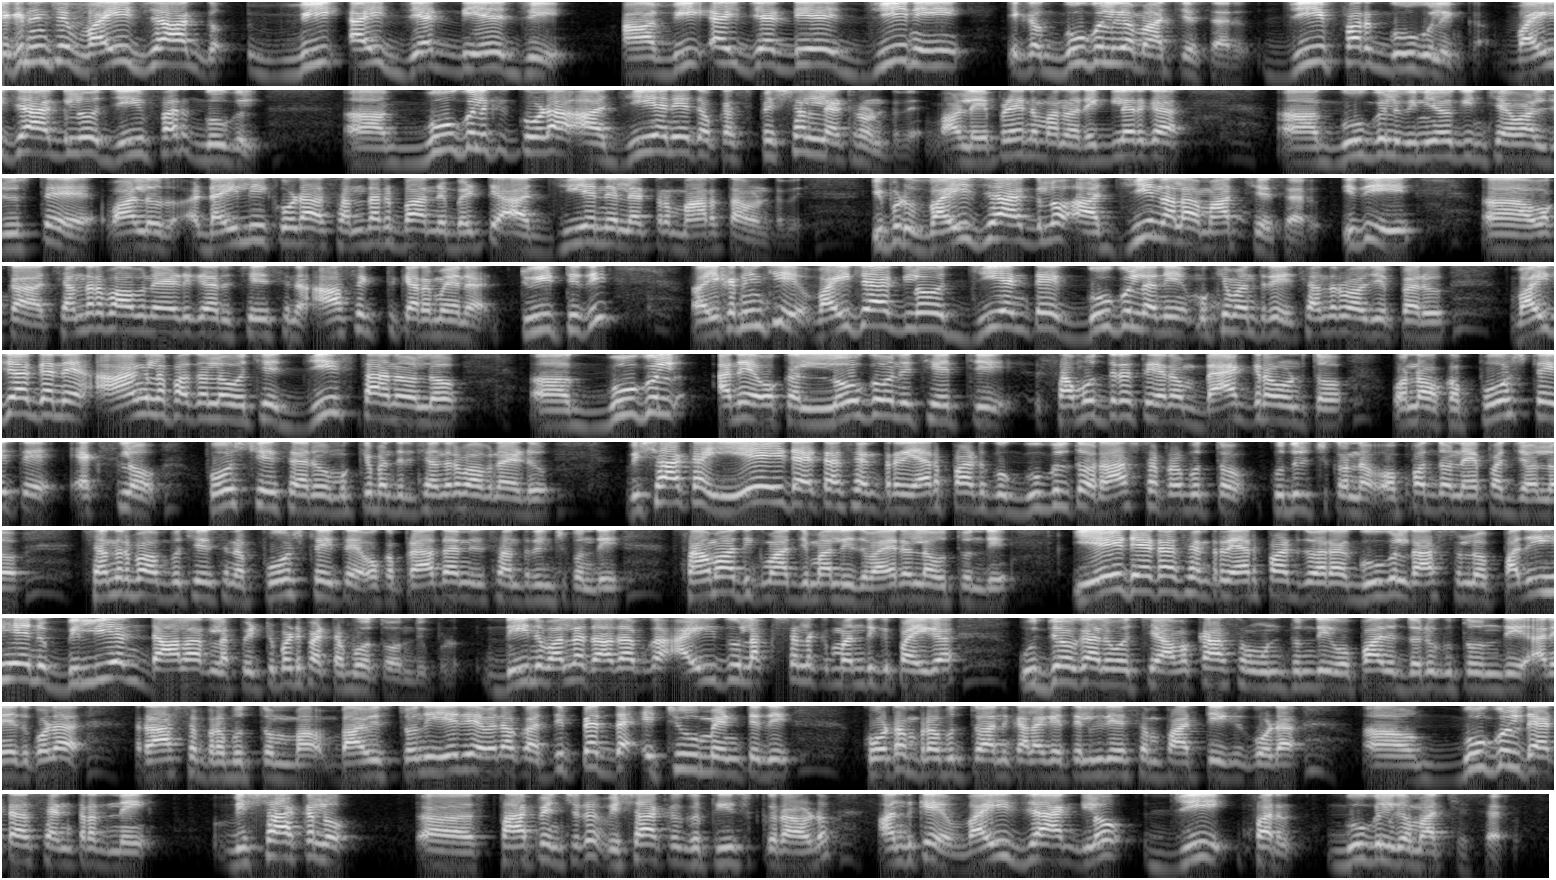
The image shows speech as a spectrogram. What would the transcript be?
ఇక నుంచి వైజాగ్ విఐజెడ్ఏజి ఆ విఐజెడ్ఏ జీని ఇక గూగుల్గా మార్చేశారు. జీ ఫర్ గూగుల్ ఇంకా. వైజాగ్లో జీ ఫర్ గూగుల్ గూగుల్కి కూడా ఆ జీ అనేది ఒక స్పెషల్ లెటర్ ఉంటుంది. వాళ్ళు ఎప్పుడైనా మనం రెగ్యులర్గా గూగుల్ వినియోగించే వాళ్ళు చూస్తే వాళ్ళు డైలీ కూడా సందర్భాన్ని బట్టి ఆ జీ అనే లెటర్ మారుతూ ఉంటుంది. ఇప్పుడు వైజాగ్లో ఆ జీన్ అలా మార్చేశారు. ఇది ఒక చంద్రబాబు నాయుడు గారు చేసిన ఆసక్తికరమైన ట్వీట్ ఇది. ఇక నుంచి వైజాగ్లో జీ అంటే గూగుల్ అని ముఖ్యమంత్రి చంద్రబాబు చెప్పారు. వైజాగ్ అనే ఆంగ్ల పదంలో వచ్చే జీ స్థానంలో గూగుల్ అనే ఒక లోగోని చేర్చి సముద్ర తీరం బ్యాక్గ్రౌండ్తో ఉన్న ఒక పోస్ట్ అయితే ఎక్స్లో పోస్ట్ చేశారు ముఖ్యమంత్రి Chandrababu Naidu. Visakha AI data centre ఏర్పాటుకు గూగుల్తో రాష్ట్ర ప్రభుత్వం కుదుర్చుకున్న ఒప్పందం నేపథ్యంలో చంద్రబాబు చేసిన పోస్ట్ అయితే ఒక ప్రాధాన్యత సంతరించుకుంది. సామాజిక మాధ్యమాలు ఇది వైరల్ అవుతుంది. ఏ డేటా సెంటర్ ఏర్పాటు ద్వారా గూగుల్ రాష్ట్రంలో పదిహేను బిలియన్ డాలర్ల పెట్టుబడి పెట్టబోతోంది ఇప్పుడు. దీనివల్ల దాదాపుగా ఐదు లక్షలకు మందికి పైగా ఉద్యోగాలు వచ్చే అవకాశం ఉంటుంది ఉపాధి దొరుకుతుంది అనేది కూడా రాష్ట్ర ప్రభుత్వం భావిస్తుంది. ఏది ఏమైనా ఒక అతిపెద్ద అచీవ్మెంట్ ఇది. కూటమి ప్రభుత్వానికి అలాగే తెలుగుదేశం పార్టీకి కూడా గూగుల్ డేటా సెంటర్ని విశాఖలో స్థాపించడం విశాఖకు తీసుకురావడం. అందుకే వైజాగ్లో జీ ఫర్ గూగుల్గా మార్చేశారు.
